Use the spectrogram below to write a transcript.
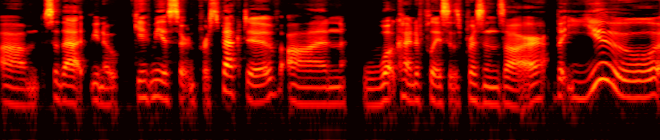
Um, so that, you know, gave me a certain perspective on what kind of places prisons are. But you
